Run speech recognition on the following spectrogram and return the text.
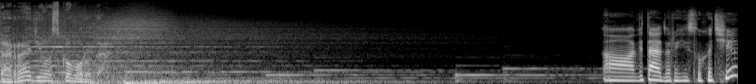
та Радіо Сковорода. Вітаю, дорогі слухачі.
